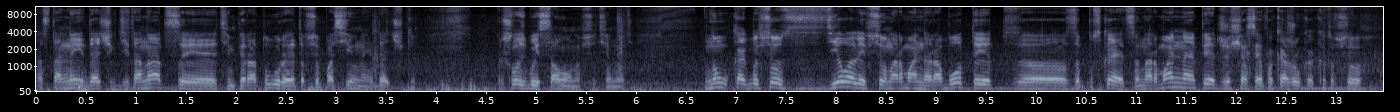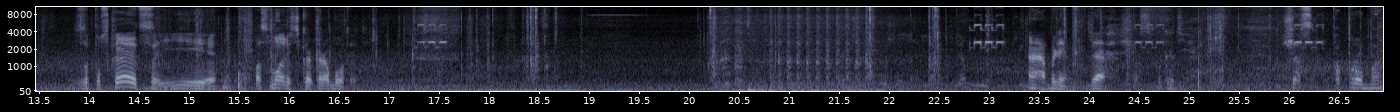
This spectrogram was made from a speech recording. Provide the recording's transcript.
Остальные датчик детонации, температуры, это все пассивные датчики. Пришлось бы из салона все тянуть. Ну, как бы все сделали, все нормально работает, э, запускается нормально. Опять же, сейчас я покажу, как это все запускается и посмотрите, как работает. А, блин, да, сейчас, погоди. Сейчас попробуем.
